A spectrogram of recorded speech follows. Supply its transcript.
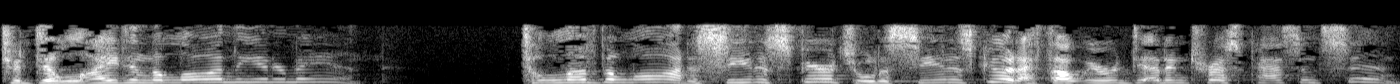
to delight in the law and the inner man? To love the law, to see it as spiritual, to see it as good. I thought we were dead in trespass and sin.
